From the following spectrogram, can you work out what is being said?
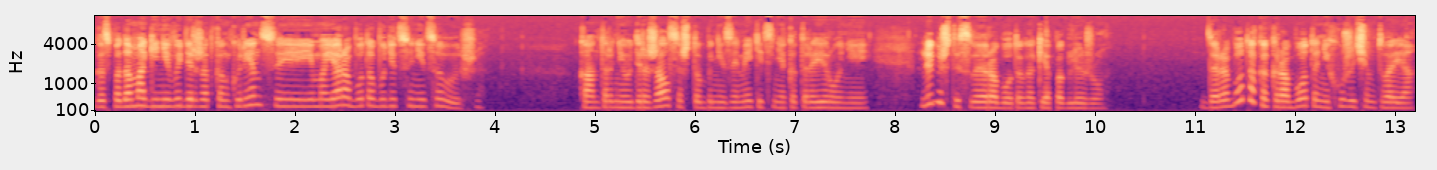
господа маги не выдержат конкуренции, и моя работа будет цениться выше. Кантор не удержался, чтобы не заметить с некоторой иронией. «Любишь ты свою работу, как я погляжу?» «Да работа как работа, не хуже, чем твоя.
